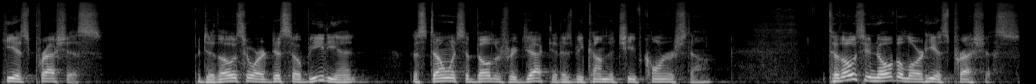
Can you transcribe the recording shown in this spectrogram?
he is precious. But to those who are disobedient, the stone which the builders rejected has become the chief cornerstone. To those who know the Lord, he is precious.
